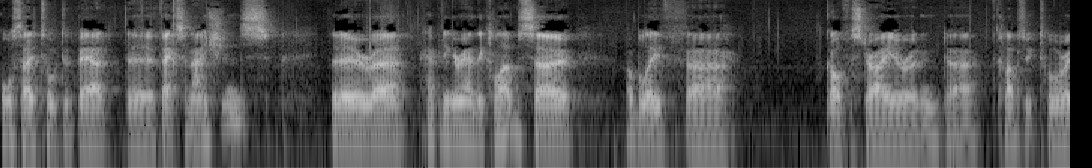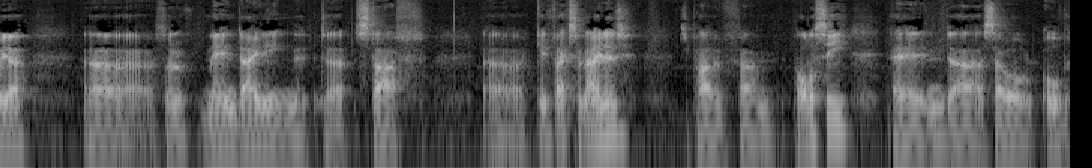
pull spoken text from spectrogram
also talked about the vaccinations that are uh, happening around the club. So I believe uh, Golf Australia and uh, Clubs Victoria uh, sort of mandating that uh, staff get vaccinated as part of um, policy. And so all, all the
